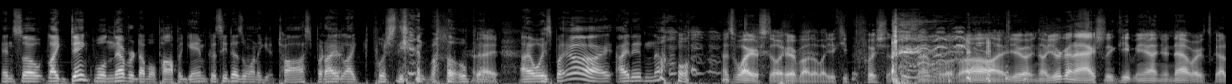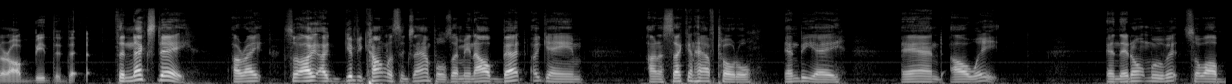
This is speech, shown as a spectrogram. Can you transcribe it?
and so like Dink will never double pop a game because he doesn't want to get tossed. But I like to push the envelope, and Right. I always play. Oh, I, I didn't know. That's why you're still here, by the way. You keep pushing this envelope. oh, you no, you're going to actually keep me on your network. It's got her all beat the. De- the next day, all right. So I, I give you countless examples. I mean, I'll bet a game on a second half total NBA, and I'll wait, and they don't move it, so I'll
